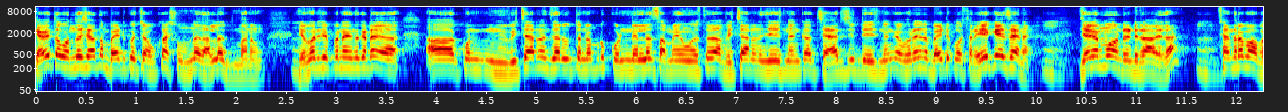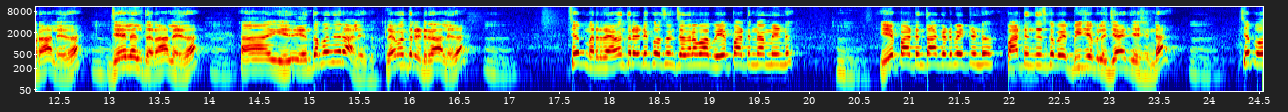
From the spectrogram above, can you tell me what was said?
కవిత వంద శాతం బయటకు వచ్చే అవకాశం ఉన్నది అల్ల మనం. ఎవరు చెప్పినా ఎందుకంటే ఆ, కొన్ని విచారణ జరుగుతున్నప్పుడు కొన్ని నెలల సమయం వస్తుంది. ఆ విచారణ చేసినాక ఛార్జ్ షీట్ చేసినాక ఎవరైనా బయటకు వస్తారు. ఏ కేసు అయినా జగన్మోహన్ రెడ్డి రాలేదా? చంద్రబాబు రాలేదా? జయలలిత రాలేదా? ఎంతమంది రాలేదు? రేవంత్ రెడ్డి రాలేదా? చెప్పు మరి రేవంత్ రెడ్డి కోసం చంద్రబాబు ఏ పార్టీని నమ్మిండు? ఏ పార్టీని తాకట్టు పెట్టిండు? పార్టీని తీసుకుపోయి బీజేపీలో జాయిన్ చేసిండా? చెప్పు.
